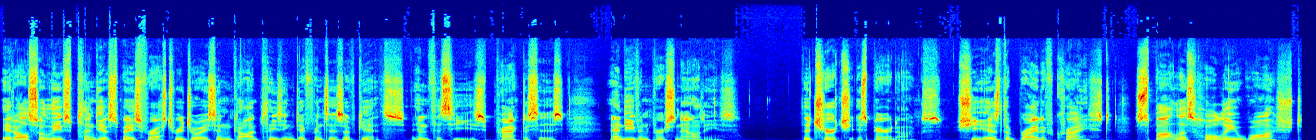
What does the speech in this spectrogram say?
It also leaves plenty of space for us to rejoice in God pleasing differences of gifts, emphases, practices, and even personalities. The church is paradox. She is the bride of Christ, spotless, holy, washed,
